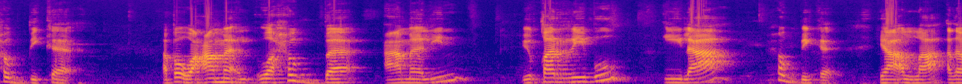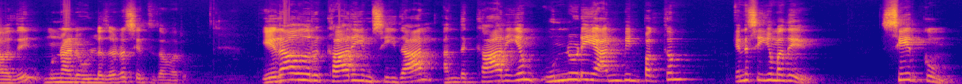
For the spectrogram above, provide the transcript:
ஹுப்பிக்க. அப்போ அமல் வஹுப்ப அமலின் யுகர்ரிபு இலா ஹொப்பிக்க. யா அல்லாஹ் அதாவது முன்னாடி உள்ளதோட சேர்த்து தான் வரும். ஏதாவது ஒரு காரியம் செய்தால் அந்த காரியம் உன்னுடைய அன்பின் பக்கம் என்ன செய்யும் அது? சேர்க்கும்.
